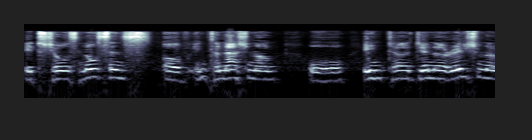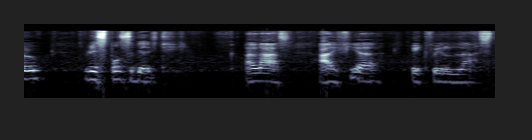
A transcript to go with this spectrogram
It shows no sense of international or intergenerational responsibility. Alas, I fear it will last.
